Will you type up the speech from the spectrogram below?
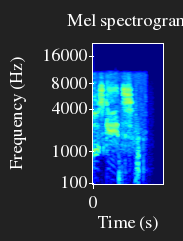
los geht's.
